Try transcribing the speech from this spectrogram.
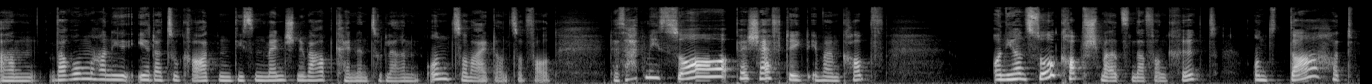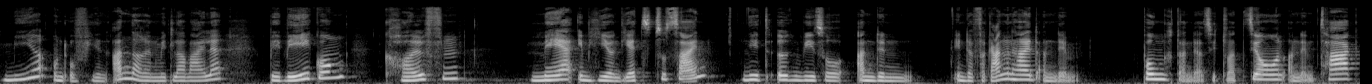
Ähm, warum habe ich ihr dazu geraten, diesen Menschen überhaupt kennenzulernen? Und so weiter und so fort. Das hat mich so beschäftigt in meinem Kopf. Und ich habe so Kopfschmerzen davon gekriegt. Und da hat mir und auch vielen anderen mittlerweile Bewegung geholfen, mehr im Hier und Jetzt zu sein, nicht irgendwie so an den in der Vergangenheit an dem Punkt, an der Situation, an dem Tag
